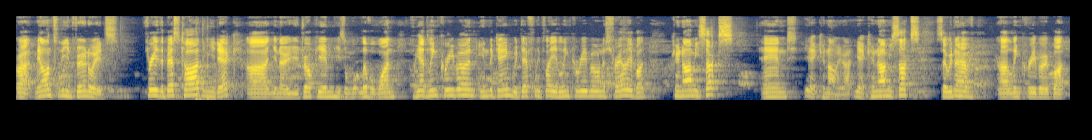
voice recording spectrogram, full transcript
Alright, now on to the Infernoids. Three, the best card in your deck. Uh, you know, you drop him, he's a level one. If we had Linkuriboh in, in the game, we'd definitely play Linkuriboh in Australia, but Konami sucks. And, yeah, Konami, right? Yeah, Konami sucks, so we don't have uh, Linkuriboh, but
